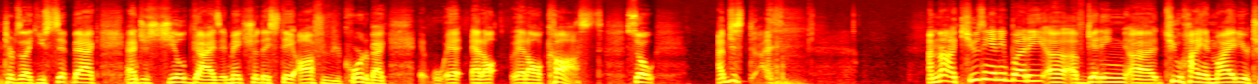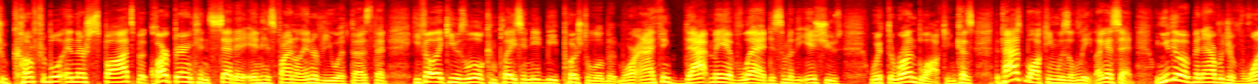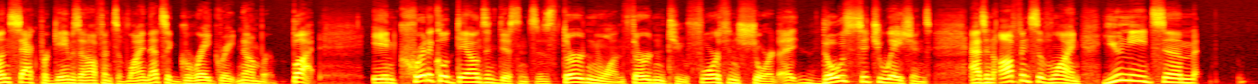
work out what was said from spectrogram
terms of like you sit back and just shield guys and make sure they stay off of your quarterback at, at all at all costs. So I'm just. I'm not accusing anybody uh, of getting uh, too high and mighty or too comfortable in their spots, but Clark Barrington said it in his final interview with us that he felt like he was a little complacent, needed to be pushed a little bit more. And I think that may have led to some of the issues with the run blocking because the pass blocking was elite. Like I said, when you give up an average of one sack per game as an offensive line, that's a great, great number. But in critical downs and distances, third and one, third and two, fourth and short, uh, those situations, as an offensive line, you need some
